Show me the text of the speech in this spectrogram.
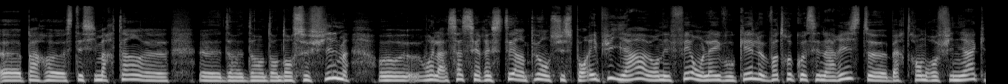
euh, par euh, Stécie Martin dans, ce film. Voilà, ça c'est resté un peu en suspens. Et puis il y a, en effet, on l'a évoqué, votre co-scénariste Bertrand de Rofignac,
